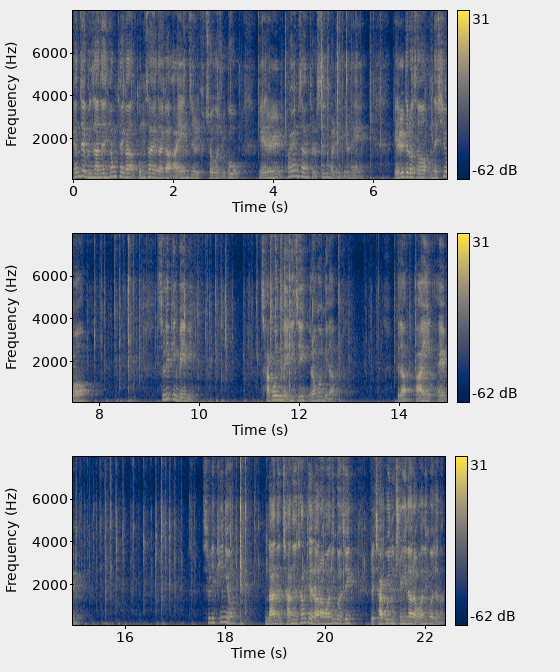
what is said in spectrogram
현재 분사는 형태가 동사에다가 ing를 붙여가지고 얘를 형용사 형태로 쓰는 걸 얘기를 해. 예를 들어서 없네 쉬워. sleeping baby. 자고 있는 애기지 이런 겁니다. 그 다음 I am sleeping이요. 나는 자는 상태다 라고 하는 거지. 그 자고 있는 중이다 라고 하는 거잖아.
